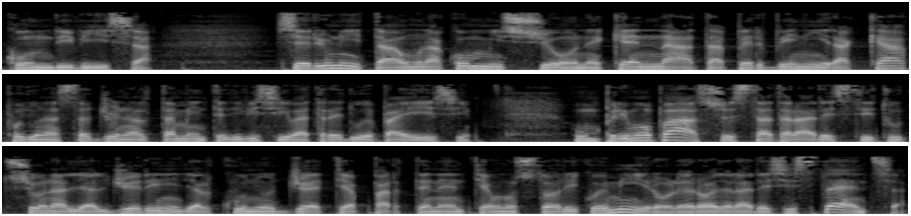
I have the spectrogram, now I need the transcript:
condivisa si è riunita una commissione che è nata per venire a capo di una stagione altamente divisiva tra i due paesi. Un primo passo è stata la restituzione agli algerini di alcuni oggetti appartenenti a uno storico emiro, l'eroe della resistenza,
